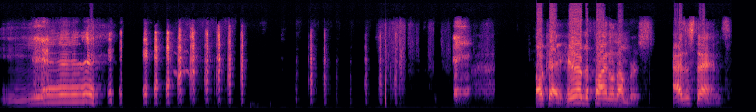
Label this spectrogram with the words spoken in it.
Yeah. Okay, here are the final numbers. As it stands,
